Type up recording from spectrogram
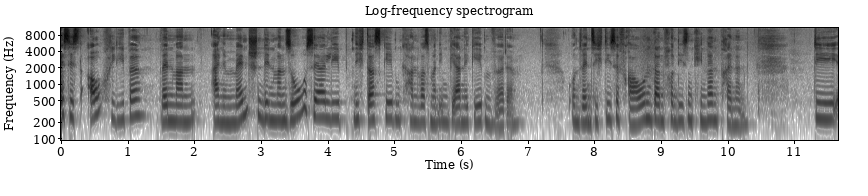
Es ist auch Liebe, wenn man einem Menschen, den man so sehr liebt, nicht das geben kann, was man ihm gerne geben würde. Und wenn sich diese Frauen dann von diesen Kindern trennen. Die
